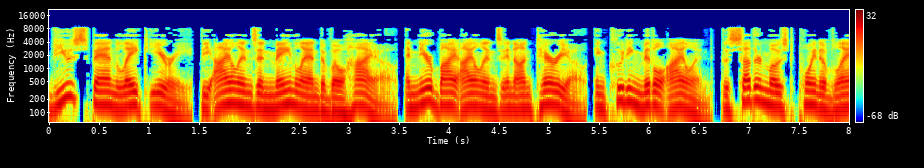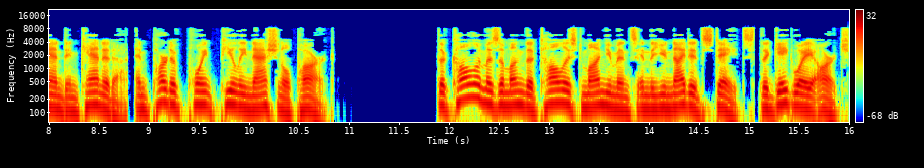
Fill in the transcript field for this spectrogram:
Views span Lake Erie, the islands and mainland of Ohio, and nearby islands in Ontario, including Middle Island, the southernmost point of land in Canada, and part of Point Pelee National Park. The column is among the tallest monuments in the United States the Gateway Arch,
